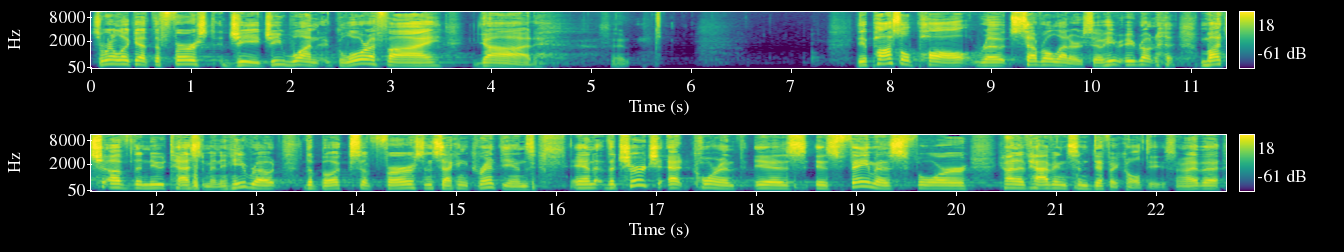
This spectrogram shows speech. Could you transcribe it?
So we're going to look at the first G, G1, glorify God. The Apostle Paul wrote several letters. So he, he wrote much of the New Testament, and he wrote the books of 1st and 2nd Corinthians. And the church at Corinth is, is famous for kind of having some difficulties. Right? The,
